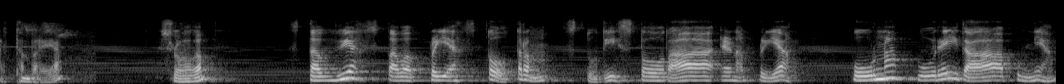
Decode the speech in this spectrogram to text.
അർത്ഥം പറയാം. ശ്ലോകം സ്തവ്യ സ്തവപ്രിയ സ്തോത്രം സ്തുതി സ്തോതാരണപ്രിയ പൂർണ പൂരയിതാ പുണ്യ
